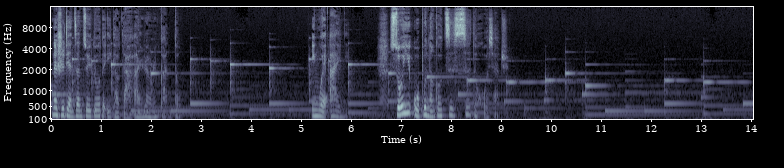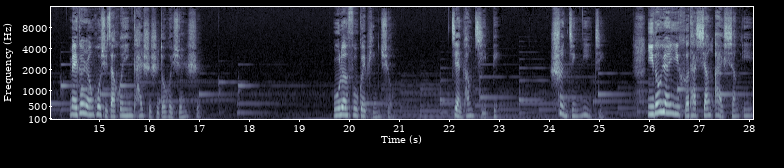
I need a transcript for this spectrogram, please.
那是点赞最多的一条答案，让人感动。因为爱你，所以我不能够自私的活下去。每个人或许在婚姻开始时都会宣誓，无论富贵贫穷、健康疾病、顺境逆境，你都愿意和他相爱相依，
